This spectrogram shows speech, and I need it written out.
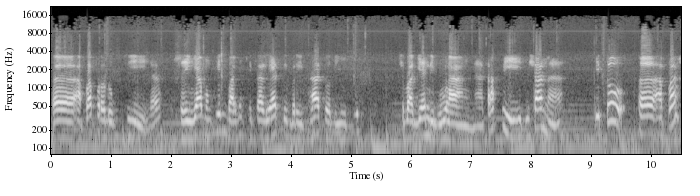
eh, apa produksi ya sehingga mungkin banyak kita lihat di berita atau di YouTube sebagian dibuang. Nah, tapi di sana itu eh, apa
